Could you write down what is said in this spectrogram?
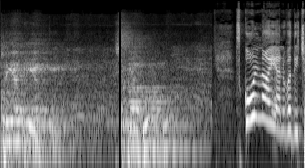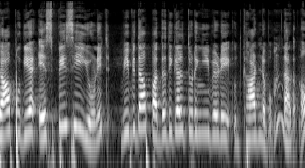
प्रिया की। സ്കൂളിനായി അനുവദിച്ച പുതിയ എസ് പി സി യൂണിറ്റ് വിവിധ പദ്ധതികൾ തുടങ്ങിയവയുടെ ഉദ്ഘാടനവും നടന്നു.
